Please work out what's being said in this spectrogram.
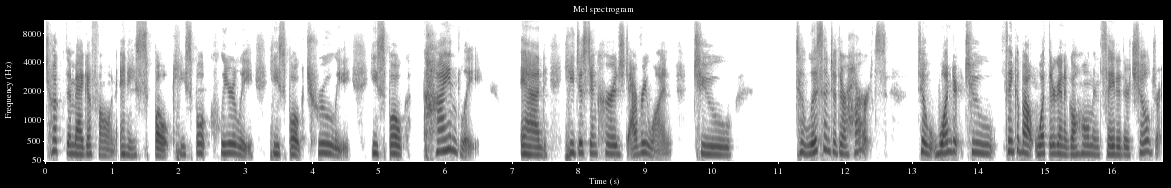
took the megaphone and he spoke. He spoke clearly. He spoke truly. He spoke kindly and he just encouraged everyone to to listen to their hearts to wonder to think about what they're going to go home and say to their children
